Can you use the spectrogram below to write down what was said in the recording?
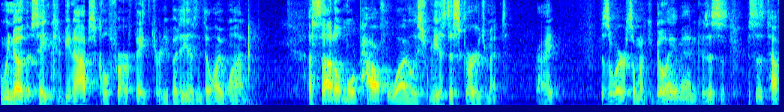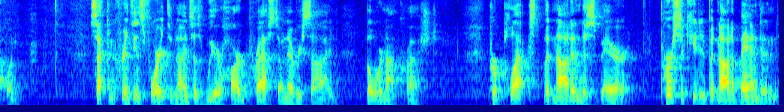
And we know that Satan can be an obstacle for our faith journey, but he isn't the only one. A subtle, more powerful one, at least for me, is discouragement, right? This is where someone could go, amen, because this is, this is a tough one. 2 Corinthians 4 8 to 9 says, We are hard pressed on every side, but we're not crushed perplexed but not in despair, persecuted but not abandoned,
